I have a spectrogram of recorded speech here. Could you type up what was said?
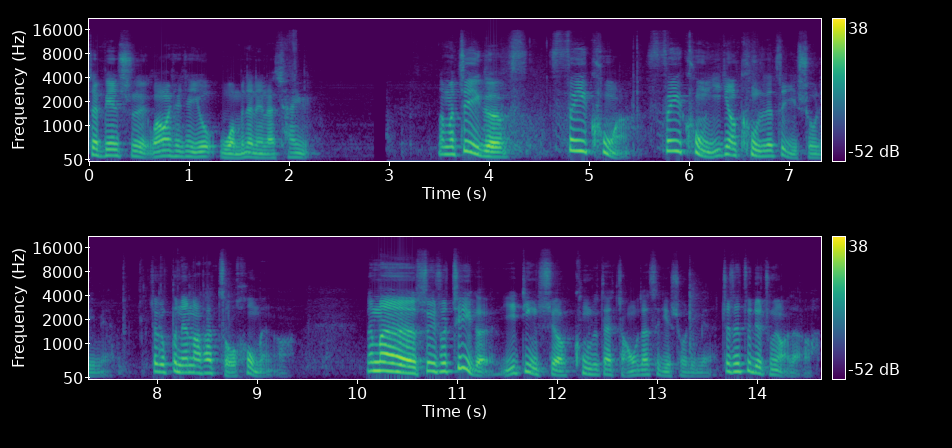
这边是完完全全由我们的人来参与。那么这个飞控啊，飞控一定要控制在自己手里面，这个不能让它走后门啊。那么所以说这个一定是要控制在掌握在自己手里面，这是最最重要的啊。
